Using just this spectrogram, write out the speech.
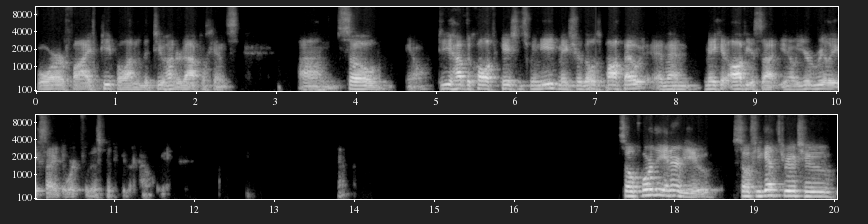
four or five people out of the 200 applicants. Um, so, you know, do you have the qualifications we need? Make sure those pop out and then make it obvious that, you know, you're really excited to work for this particular company. So for the interview, so if you get through to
